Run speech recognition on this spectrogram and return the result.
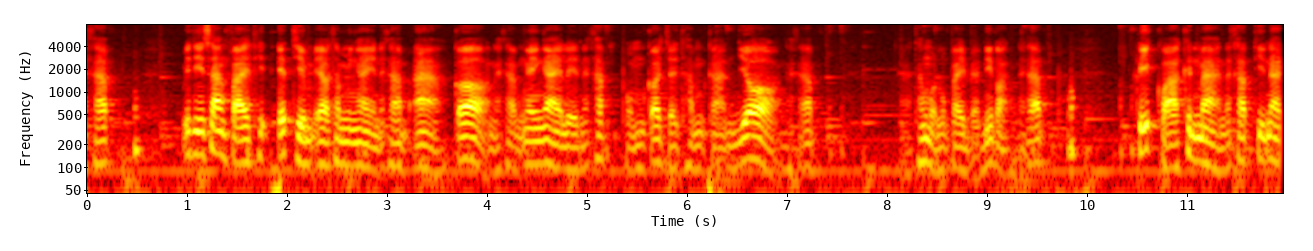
นะครับ วิธีสร้างไฟล์ HTML ทำยังไงนะครับอ่าก็นะครับง่ายๆเลยนะครับ ผมก็จะทำการย่อนะครับทั้งหมดลงไปแบบนี้ก่อนนะครับ คลิกขวาขึ้นมานะครับที่หน้า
